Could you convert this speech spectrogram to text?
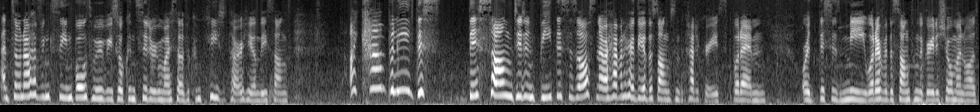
And so now, having seen both movies, so considering myself a complete authority on these songs, I can't believe this this song didn't beat This Is Us. Now I haven't heard the other songs in the categories, but um, or This Is Me, whatever the song from The Greatest Showman was,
